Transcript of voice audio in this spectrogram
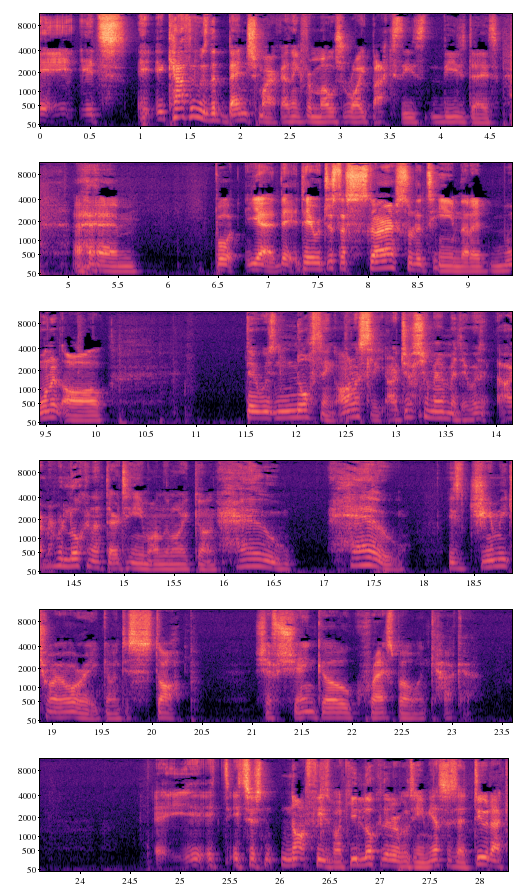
it, it's it, was the benchmark, I think, for most right backs these these days. Um, but yeah, they they were just a star sort of team that had won it all there was nothing. Honestly, I just remember there was. I remember looking at their team on the night, going, "How, how is Djimi Traore going to stop Shevchenko, Crespo, and Kaka?" It, it, it's just not feasible. Like you look at the Liverpool team. Yes, I said Dudek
